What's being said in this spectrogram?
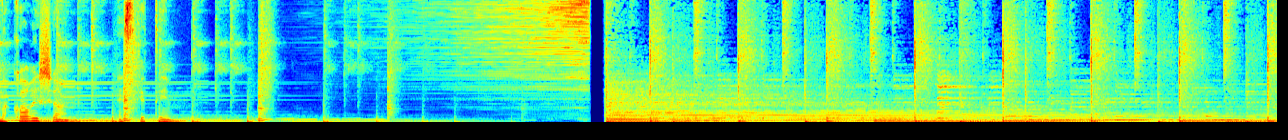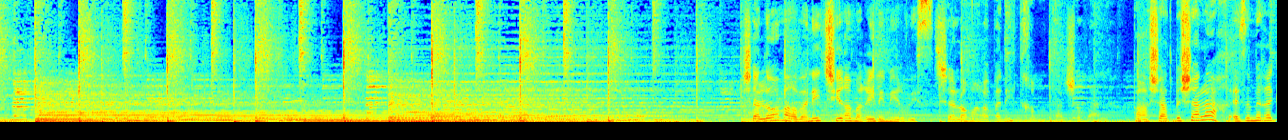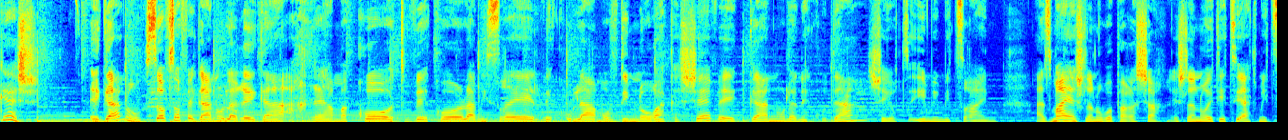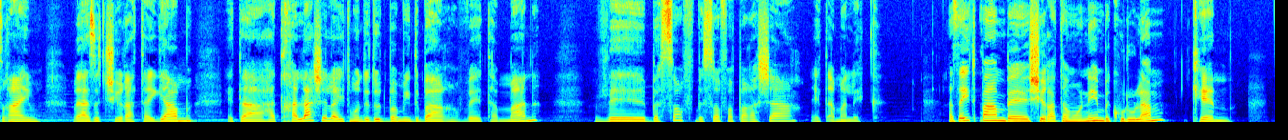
מקור ראשון, הסכתים. שלום, הרבנית שירה מרילי מירביס. שלום הרבנית חמוטל שובל. פרשת בשלח, איזה מרגש. הגענו, סוף סוף הגענו לרגע אחרי המכות וכל עם ישראל וכולם עובדים נורא קשה והגענו לנקודה שיוצאים ממצרים. אז מה יש לנו בפרשה? יש לנו את יציאת מצרים ואז את שירת הים, את ההתחלה של ההתמודדות במדבר ואת המן, ובסוף, בסוף הפרשה, את עמלק. אז היית פעם בשירת המונים בכולולם? כן.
